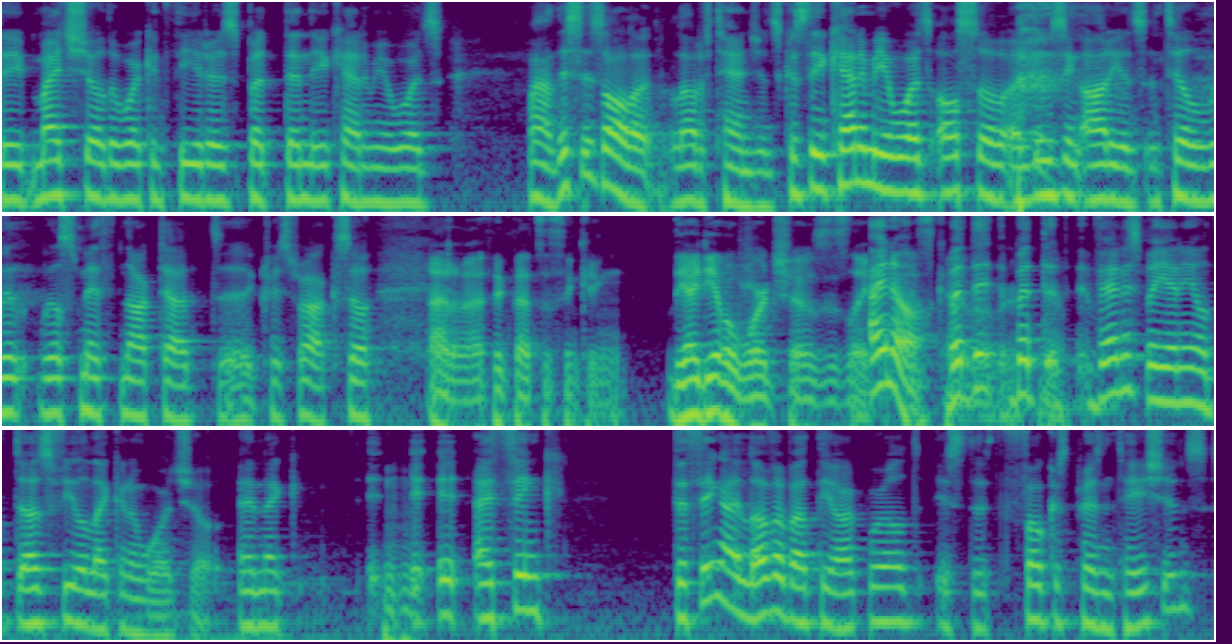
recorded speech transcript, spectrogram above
they might show the work in theaters, but then the Academy Awards. Wow, this is all a, a lot of tangents because the Academy Awards also are losing audience until Will, Will Smith knocked out uh, Chris Rock. So I don't know. I think that's a sinking. The idea of award shows is like I know, but the, over, but yeah. the Venice Biennial does feel like an award show, and like it, Mhm. it, it, I think the thing I love about the art world is the focused presentations,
